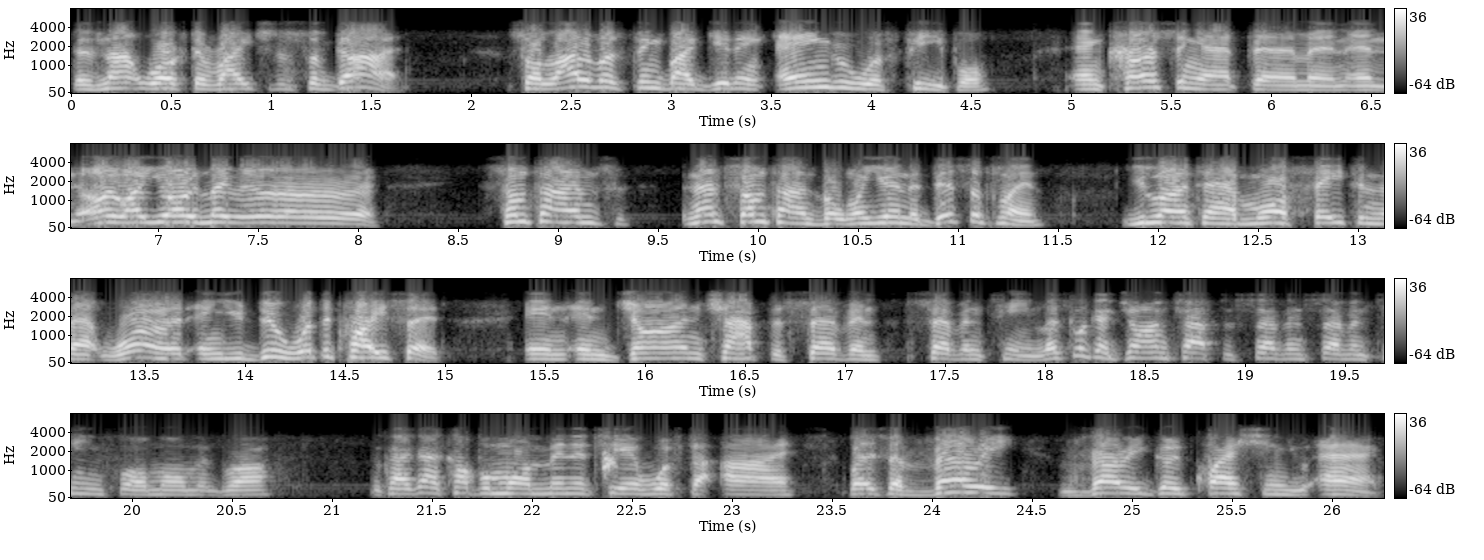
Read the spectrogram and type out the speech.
does not work the righteousness of God. So a lot of us think by getting angry with people and cursing at them and and oh you always make sometimes not sometimes, but when you're in the discipline, you learn to have more faith in that word, and you do what the Christ said in, in John chapter 7, 17. Let's look at John chapter 7, 17 for a moment, bro. Because I got a couple more minutes here with the eye, but it's a very, very good question you ask.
